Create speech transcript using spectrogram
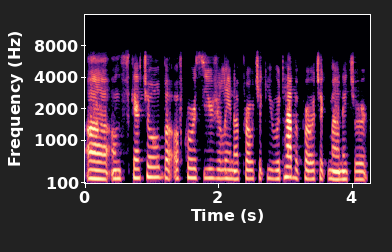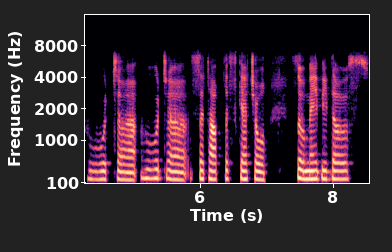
uh, on schedule. But of course, usually in a project, you would have a project manager who would uh, who would uh, set up the schedule. So maybe those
